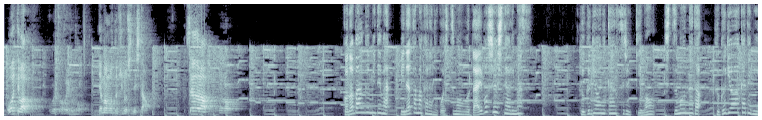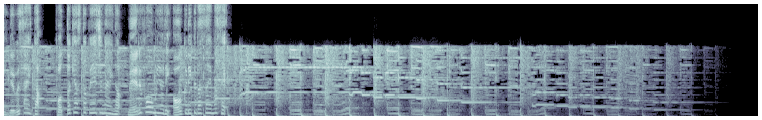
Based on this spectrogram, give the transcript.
お相手は小林正宏と。山本博史でした。さよならこの番組では皆様からのご質問を大募集しております。副業に関する疑問、質問など、副業アカデミーウェブサイト、ポッドキャストページ内のメールフォームよりお送りくださいませ。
